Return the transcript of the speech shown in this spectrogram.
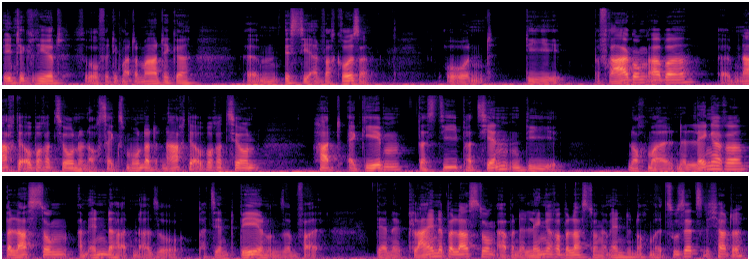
integriert, so für die Mathematiker, ähm, ist die einfach größer. Und die Befragung aber äh, nach der Operation und auch sechs Monate nach der Operation hat ergeben, dass die Patienten, die nochmal eine längere Belastung am Ende hatten, also Patient B in unserem Fall, der eine kleine Belastung, aber eine längere Belastung am Ende nochmal zusätzlich hatte,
